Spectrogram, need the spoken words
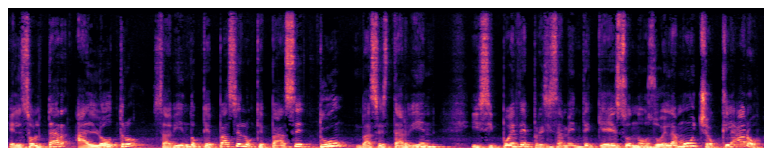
El soltar al otro sabiendo que pase lo que pase, tú vas a estar bien. Y si puede precisamente que eso nos duela mucho, claro,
